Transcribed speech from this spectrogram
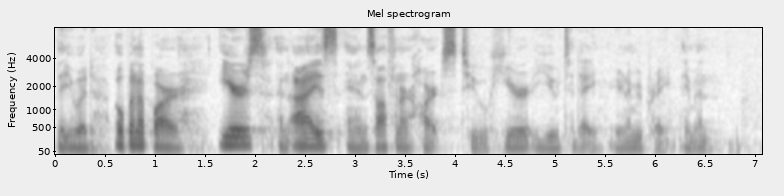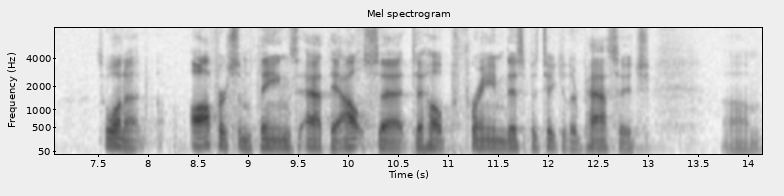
that you would open up our ears and eyes and soften our hearts to hear you today. In your name we pray. Amen. So I want to offer some things at the outset to help frame this particular passage. Um,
